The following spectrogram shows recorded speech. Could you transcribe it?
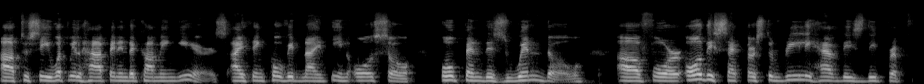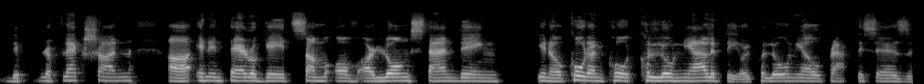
Uh, to see what will happen in the coming years. I think COVID 19 also opened this window uh, for all these sectors to really have this deep, deep reflection uh, and interrogate some of our long-standing, you know, quote unquote coloniality or colonial practices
